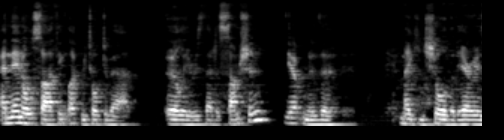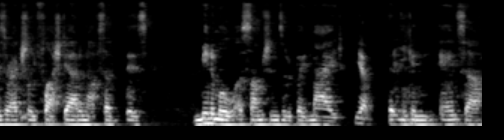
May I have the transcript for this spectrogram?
and then also I think like we talked about earlier is that assumption. Yep. You know the making sure that areas are actually flushed out enough so that there's minimal assumptions that have been made Yeah. That you can answer.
